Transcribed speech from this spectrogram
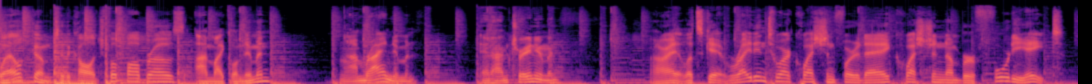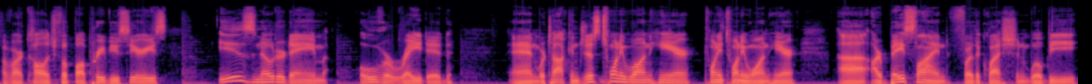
Welcome to the College Football Bros. I'm Michael Newman. I'm Ryan Newman. And I'm Trey Newman. All right, let's get right into our question for today. Question number 48 of our college football preview series Is Notre Dame overrated? And we're talking just 21 here, 2021 here. Uh, our baseline for the question will be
